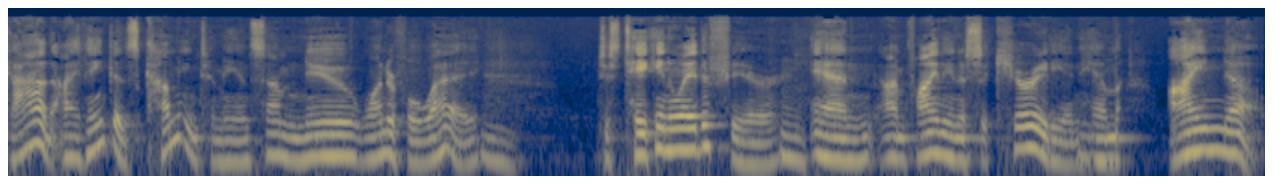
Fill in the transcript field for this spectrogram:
God, I think, is coming to me in some new, wonderful way. Mm. Just taking away the fear, mm. and I'm finding a security in Him I know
